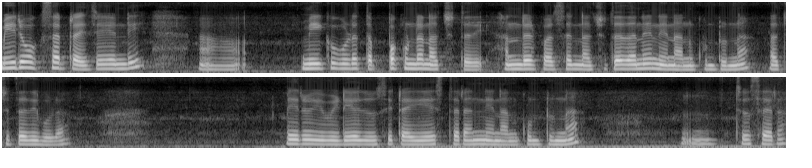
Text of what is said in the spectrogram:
మీరు ఒకసారి ట్రై చేయండి. మీకు కూడా తప్పకుండా నచ్చుతుంది. హండ్రెడ్ పర్సెంట్ నచ్చుతుందనే నేను అనుకుంటున్నా. నచ్చుతుంది కూడా. మీరు ఈ వీడియో చూసి ట్రై చేస్తారని నేను అనుకుంటున్నా. చూసారా?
